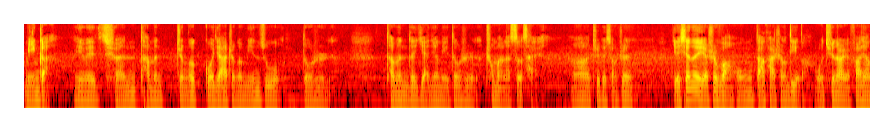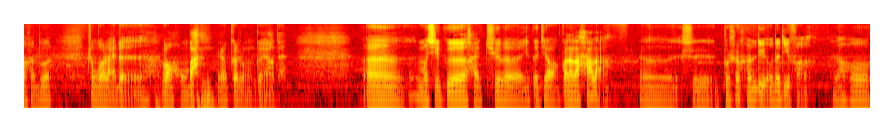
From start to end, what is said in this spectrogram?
敏感？因为全他们整个国家、整个民族都是他们的眼睛里都是充满了色彩啊！这个小镇也现在也是网红打卡圣地了。我去那儿也发现了很多中国来的网红吧，各种各样的。嗯，墨西哥还去了一个叫瓜达拉哈拉。嗯，是不是很旅游的地方？然后，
